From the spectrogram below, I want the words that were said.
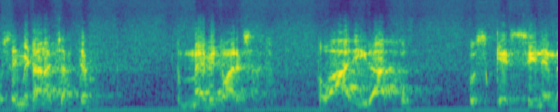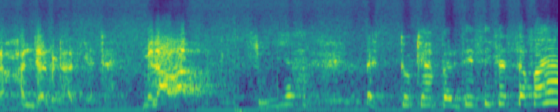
उसे मिटाना चाहते हो तो मैं भी तुम्हारे साथ हूँ। तो आज ही रात को उसके सीने में खंजर बिठा दिया जाए। मिलाओ हाथ। सुनिया तो क्या परदेसी का सफाया?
